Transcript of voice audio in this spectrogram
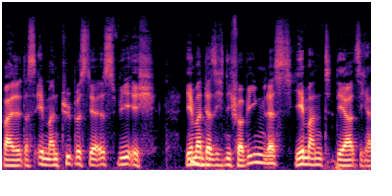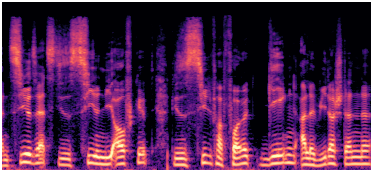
Weil das eben ein Typ ist, der ist wie ich. Jemand, der sich nicht verbiegen lässt, jemand, der sich ein Ziel setzt, dieses Ziel nie aufgibt, dieses Ziel verfolgt gegen alle Widerstände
